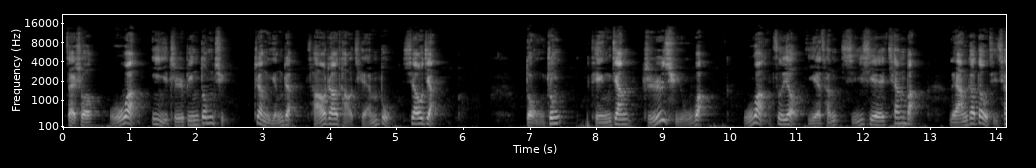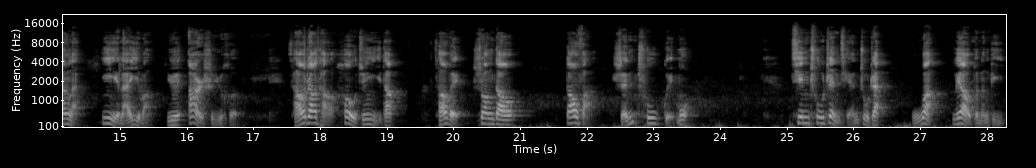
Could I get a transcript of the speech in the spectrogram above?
再说吴望一支兵东去，正迎着曹昭讨前部骁将董忠挺将直取吴望。吴望自幼也曾习些枪棒，两个斗起枪来，一来一往约二十余合。曹昭讨后军已到，曹伟双刀刀法神出鬼没，亲出阵前助战。吴望料不能敌，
